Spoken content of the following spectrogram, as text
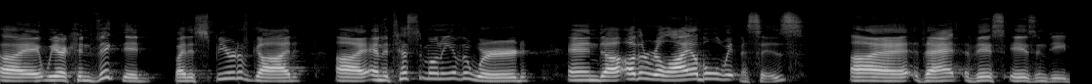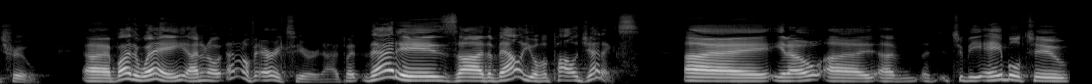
uh, we are convicted by the Spirit of God uh, and the testimony of the Word and uh, other reliable witnesses uh, that this is indeed true. Uh, by the way, I don't know. I don't know if Eric's here or not, but that is uh, the value of apologetics. Uh, you know, um, to be able to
